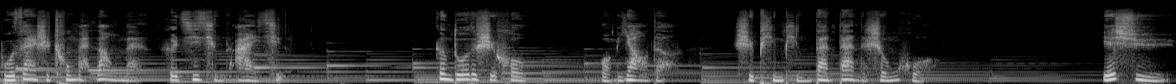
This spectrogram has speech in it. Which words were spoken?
不再是充满浪漫和激情的爱情，更多的时候，我们要的是平平淡淡的生活。也许，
